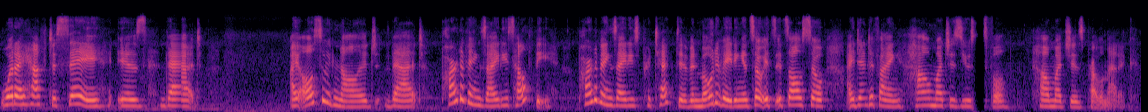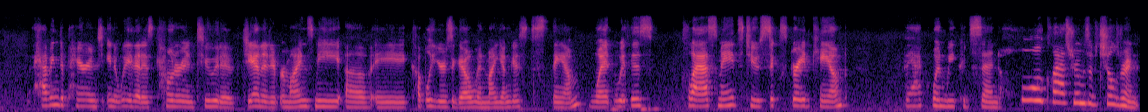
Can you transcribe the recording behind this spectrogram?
what I have to say is that I also acknowledge that part of anxiety is healthy. Part of anxiety is protective and motivating. And so it's, it's also identifying how much is useful, how much is problematic having to parent in a way that is counterintuitive. Janet, it reminds me of a couple years ago when my youngest Sam went with his classmates to sixth grade camp back when we could send whole classrooms of children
